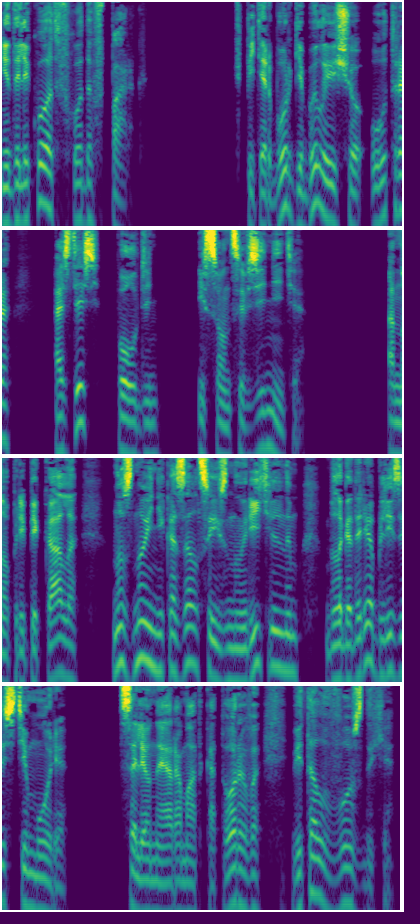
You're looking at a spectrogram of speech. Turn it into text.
недалеко от входа в парк. В Петербурге было еще утро, а здесь полдень и солнце в зените. Оно припекало, но зной не казался изнурительным благодаря близости моря, соленый аромат которого витал в воздухе,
